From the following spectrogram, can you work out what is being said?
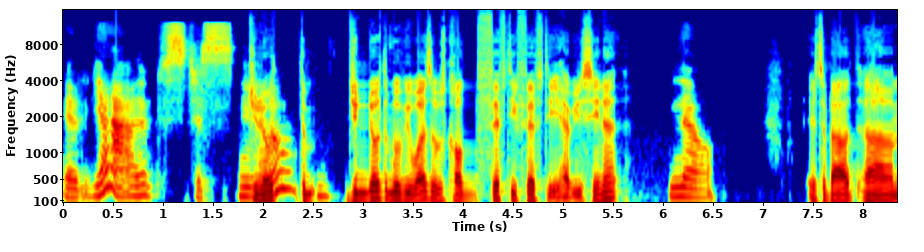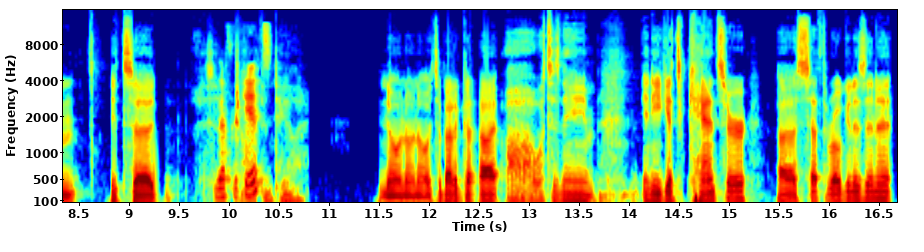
It, yeah, it's just. You do you know, know the, Do you know what the movie was? It was called 50-50. Have you seen it? No. It's about. um It's a. Is that for Jonathan kids? Taylor. No, no, no. It's about a guy. Oh, what's his name? And he gets cancer. Uh, Seth Rogen is in it.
